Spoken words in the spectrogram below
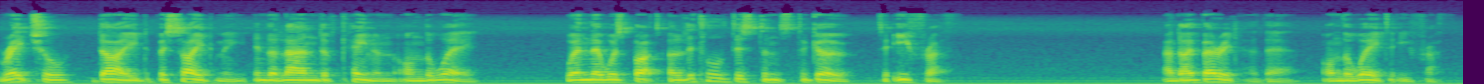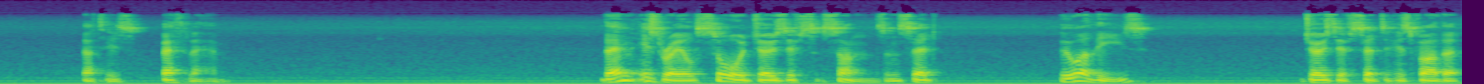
Rachel died beside me in the land of Canaan on the way, when there was but a little distance to go to Ephrath. And I buried her there on the way to Ephrath, that is, Bethlehem. Then Israel saw Joseph's sons and said, Who are these? Joseph said to his father,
